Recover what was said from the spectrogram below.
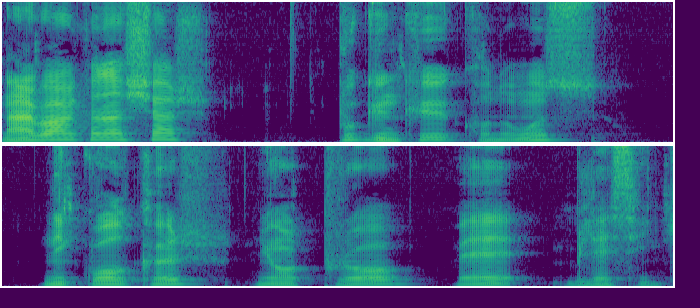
Merhaba arkadaşlar. Bugünkü konumuz Nick Walker, New York Pro ve Blessing.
